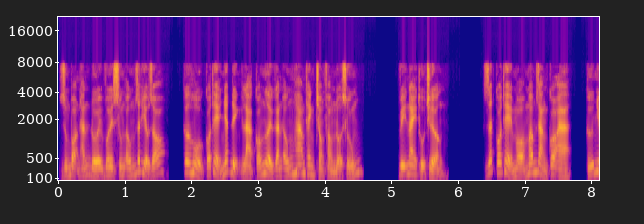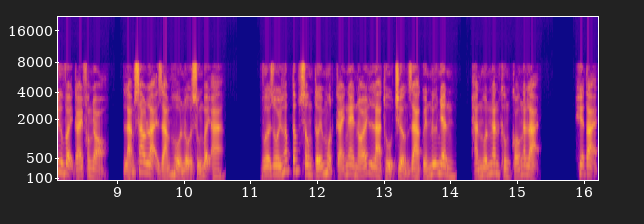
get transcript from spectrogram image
dùng bọn hắn đối với súng ống rất hiểu rõ, cơ hồ có thể nhất định là có người gắn ống ham thanh trong phòng nổ súng. Vị này thủ trưởng, rất có thể mò mẫm rằng có a, cứ như vậy cái phòng nhỏ, làm sao lại dám hồ nổ súng bậy a? Vừa rồi hấp tấp xông tới một cái nghe nói là thủ trưởng gia quyến nữ nhân, hắn muốn ngăn không có ngăn lại. Hiện tại,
